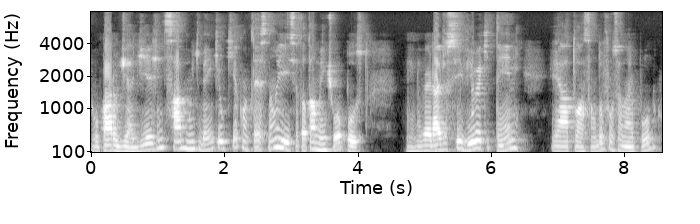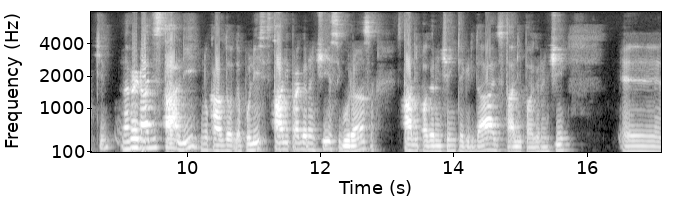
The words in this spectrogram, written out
ou para o dia a dia, a gente sabe muito bem que o que acontece não é isso, é totalmente o oposto. E, na verdade, o civil é que teme é a atuação do funcionário público, que na verdade está ali, no caso da, polícia, está ali para garantir a segurança, está ali para garantir a integridade, está ali para garantir é,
